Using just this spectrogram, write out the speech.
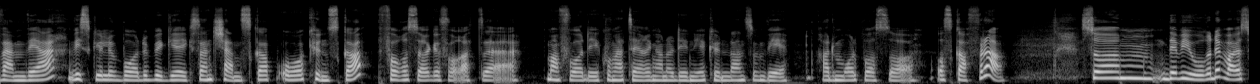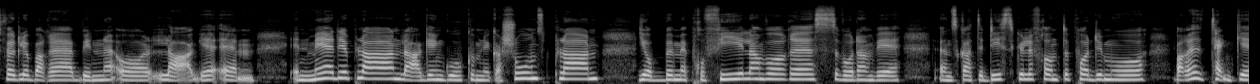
hvem vi er. Vi skulle både bygge sant, kjennskap og kunnskap for å sørge for at uh, man får de konverteringene og de nye kundene som vi hadde mål på oss å, å skaffe. da. Så mm, det vi gjorde, det var jo selvfølgelig å bare begynne å lage en, en medieplan, lage en god kommunikasjonsplan, jobbe med profilene våre, hvordan vi ønska at de skulle fronte Podimo. Bare tenke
